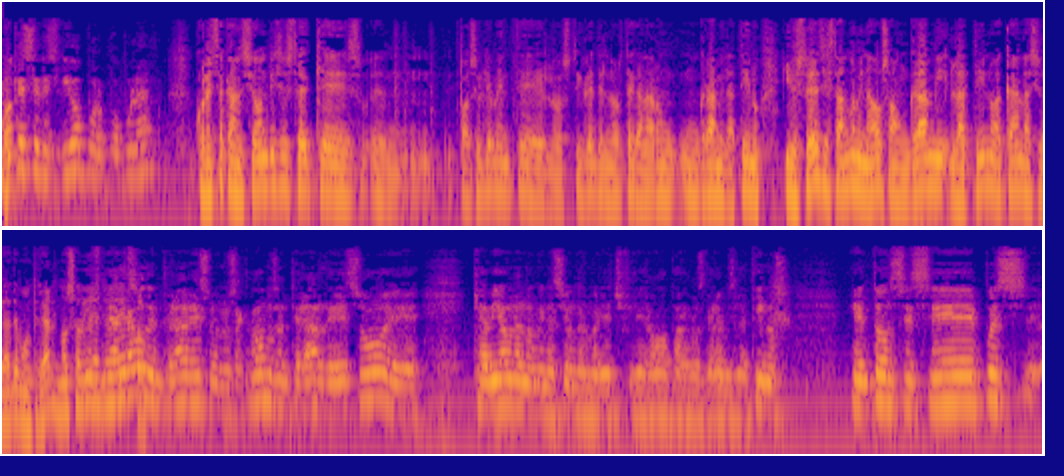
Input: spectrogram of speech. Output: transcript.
¿Por qué se decidió por popular? Con esta canción dice usted que es, em, posiblemente los Tigres del Norte ganaron un, Grammy Latino. ¿Y ustedes están nominados a un Grammy Latino acá en la ciudad de Montreal? ¿No sabía pues yo me acabo de enterar eso, nos acabamos de enterar de eso, eh, que había una nominación del Mariachi Figueroa para los Grammys Latinos. Entonces, eh, pues... Eh,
